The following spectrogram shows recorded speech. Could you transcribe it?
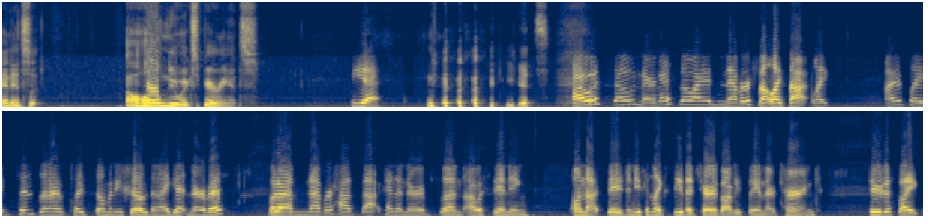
And it's a whole new experience. Yes. yes. I was so nervous, though. I had never felt like that. Like, I have played since then. I've played so many shows, and I get nervous, but I've never had that kind of nerves when I was standing on that stage. And you can like see the chairs, obviously, and they're turned, so you're just like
